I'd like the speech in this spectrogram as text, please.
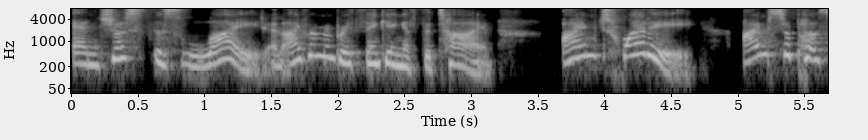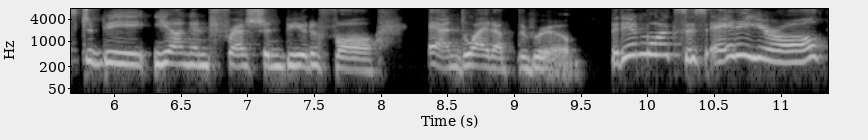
and just this light. And I remember thinking at the time, I'm 20. I'm supposed to be young and fresh and beautiful and light up the room. But in walks this 80 year old,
